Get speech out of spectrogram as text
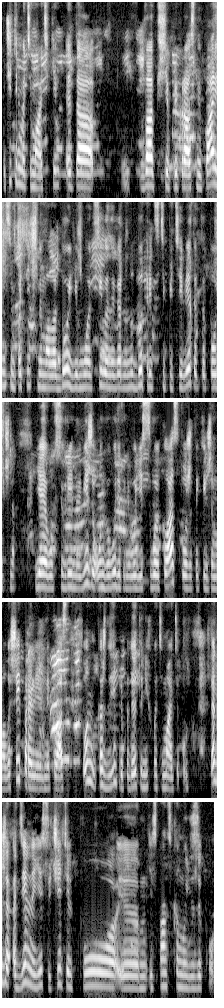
Учитель математики – это вообще прекрасный парень, симпатичный, молодой, ему от силы, наверное, ну, до 35 лет, это точно. Я его все время вижу, он выводит, у него есть свой класс, тоже таких же малышей, параллельный класс. Он каждый день преподает у них математику. Также отдельно есть учитель по э, испанскому языку.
